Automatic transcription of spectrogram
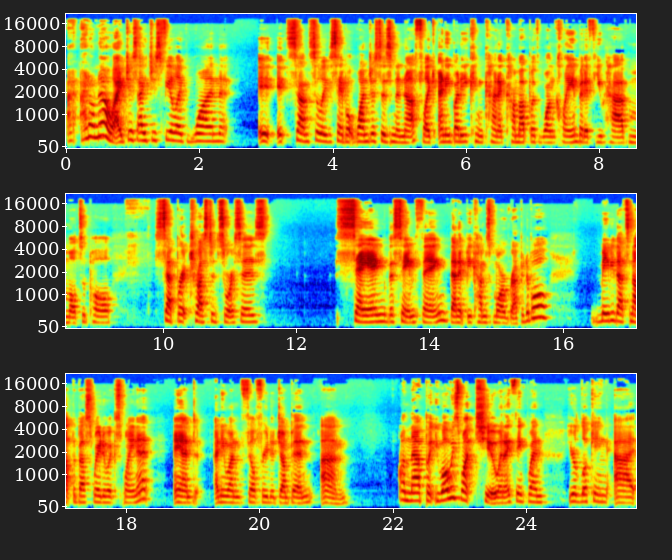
I, I don't know, I just I just feel like one it, it sounds silly to say, but one just isn't enough. Like anybody can kind of come up with one claim, but if you have multiple separate trusted sources saying the same thing, then it becomes more reputable. Maybe that's not the best way to explain it. And anyone feel free to jump in um, on that. But you always want two. And I think when you're looking at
